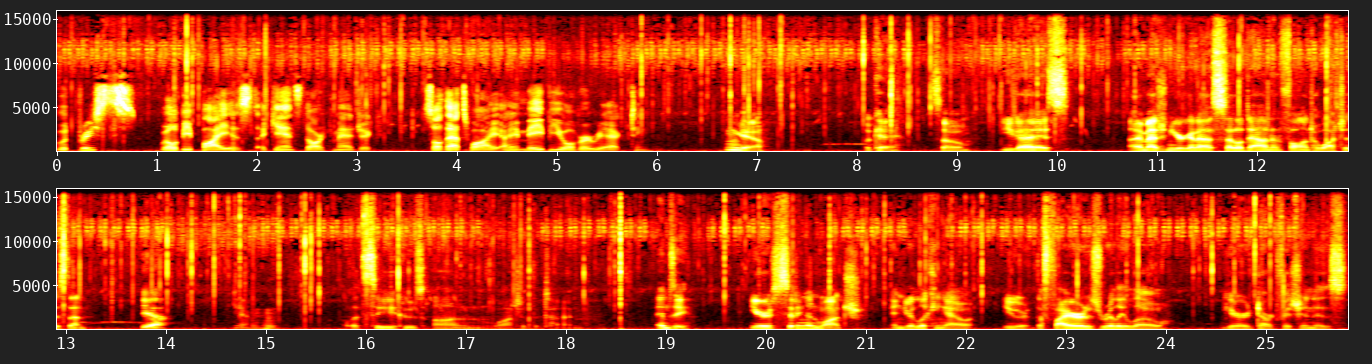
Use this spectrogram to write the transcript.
good priests will be biased against dark magic. So that's why I may be overreacting. Yeah. Okay. So you guys, I imagine you're gonna settle down and fall into watches then. Yeah. Yeah. Mm-hmm. Let's see who's on watch at the time. MZ, you're sitting on watch and you're looking out. You the fire is really low. Your dark vision is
